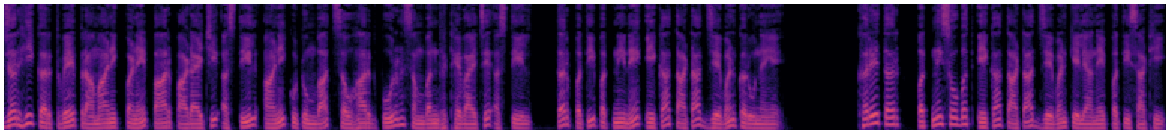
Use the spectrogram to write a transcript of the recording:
जर ही कर्तव्ये प्रामाणिकपणे पार पाडायची असतील आणि कुटुंबात सौहार्दपूर्ण संबंध ठेवायचे असतील तर पती पत्नीने एका ताटात जेवण करू नये. खरे तर पत्नीसोबत एका ताटात जेवण केल्याने पतीसाठी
